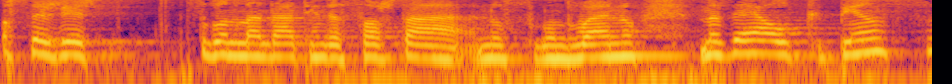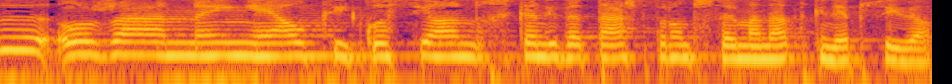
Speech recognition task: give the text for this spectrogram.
ou seja, este segundo mandato ainda só está no segundo ano, mas é algo que pense ou já nem é algo que equacione recandidatar-se para um terceiro mandato, porque ainda é possível?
